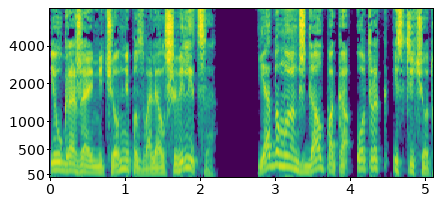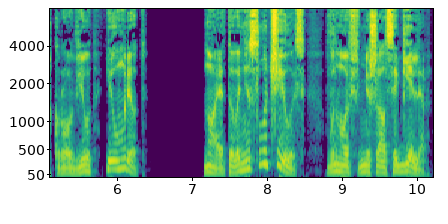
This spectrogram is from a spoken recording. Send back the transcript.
и, угрожая мечом, не позволял шевелиться. Я думаю, он ждал, пока отрок истечет кровью и умрет. Но этого не случилось, — вновь вмешался Геллер.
